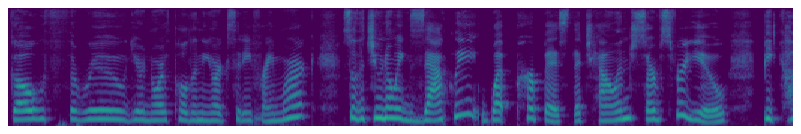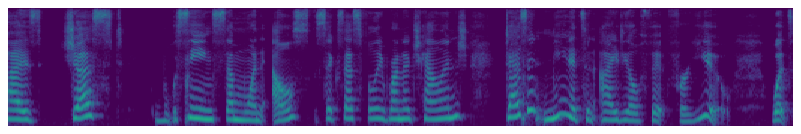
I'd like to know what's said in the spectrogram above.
go through your North Pole to New York City framework so that you know exactly what purpose the challenge serves for you because just seeing someone else successfully run a challenge doesn't mean it's an ideal fit for you. What's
